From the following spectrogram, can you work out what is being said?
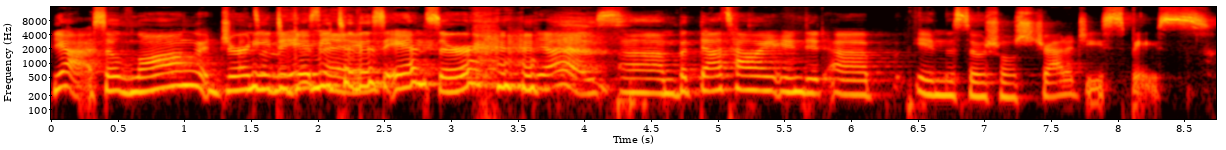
yeah, so long journey to get me to this answer. Yes. um, but that's how I ended up in the social strategy space.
